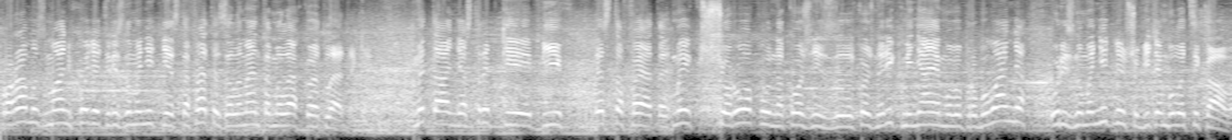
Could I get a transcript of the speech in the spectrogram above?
Програму змагань входять різноманітні естафети з елементами легкої атлетики. Метання, стрибки, біг, естафети. Ми щороку на кожні кожен рік міняємо випробування у різноманітні, щоб дітям було цікаво.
